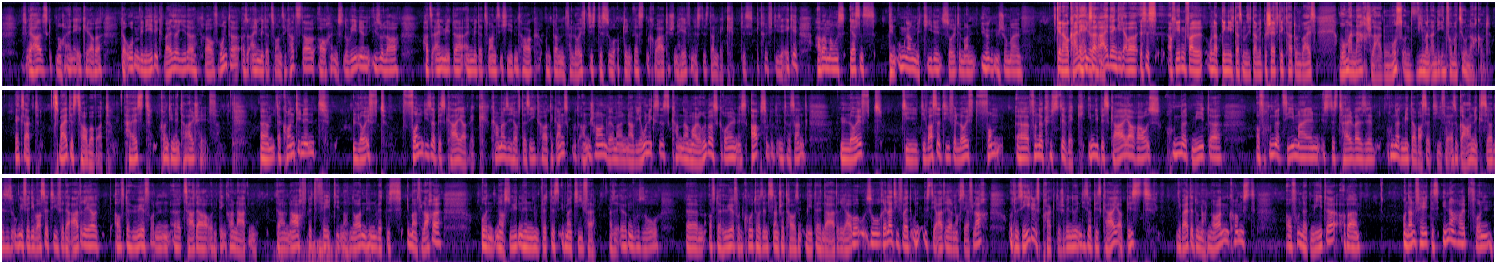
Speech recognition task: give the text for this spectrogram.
Ja, es gibt noch eine Ecke, aber da oben Venedig, weiß ja jeder, rauf, runter. Also 1,20 Meter hat es da, auch in Slowenien, Isola hat es 1 Meter, 1,20 Meter jeden Tag und dann verläuft sich das so ab den ersten kroatischen Häfen ist es dann weg. Das betrifft diese Ecke. Aber man muss erstens den Umgang mit Tide sollte man irgendwie schon mal Genau, keine Hexerei, denke ich, aber es ist auf jeden Fall unabdinglich, dass man sich damit beschäftigt hat und weiß, wo man nachschlagen muss und wie man an die Informationen nachkommt. Exakt. Zweites Zauberwort heißt Kontinentalschelf. Ähm, der Kontinent läuft von dieser Biscaya weg kann man sich auf der Seekarte ganz gut anschauen. Wenn man in Navionics ist, kann da mal rüber scrollen, ist absolut interessant. Läuft die, die Wassertiefe läuft vom, äh, von der Küste weg in die Biscaya raus, 100 Meter. Auf 100 Seemeilen ist es teilweise 100 Meter Wassertiefe, also gar nichts. Ja. Das ist ungefähr die Wassertiefe der Adria auf der Höhe von äh, Zada und den Kanaten danach wird, fällt die nach Norden hin, wird es immer flacher und nach Süden hin wird es immer tiefer. Also irgendwo so ähm, auf der Höhe von Kotor sind es dann schon 1000 Meter in der Adria. Aber so relativ weit unten ist die Adria noch sehr flach und du segelst praktisch, wenn du in dieser Biscaya bist, je weiter du nach Norden kommst, auf 100 Meter, aber Und dann fällt es innerhalb von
